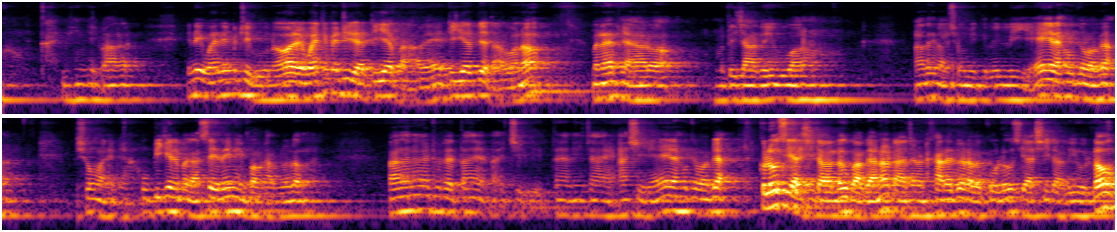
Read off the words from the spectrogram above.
ကိုခိုင်ပြီးနေပါတော့ ဒီနေ့ဝမ်းချင်းမထိဘူးနော်တဲ့ဝမ်းချင်းမထိတာတရက်ပါပဲတရက်ပြက်တာပေါ့နော်မနေ့ဖြန်ကတော့မတိကြသေးဘူးပေါ့နော်ငါးသိန်းတော့ရှုံးပြီကလေးလေးရဲတဲ့ဟုတ်ကဲ့ပါဗျရှုံးပါနဲ့ဗျဟိုပြီးခဲ့တဲ့ဘက်က10သိန်းနေပေါက်တာဘယ်လိုလုပ်လဲဘာသာနဲ့ထွက်တဲ့တားရလိုက်ကြည့်တန်လေးကြရင်အားရှိတယ်တဲ့ဟုတ်ကဲ့ပါဗျကိုလို့ဆရာရှိတာလောက်ပါဗျနော်ဒါကျွန်တော်တစ်ခါတည်းပြောတာပဲကိုလို့ဆရာရှိတာလေးကိုလောက်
